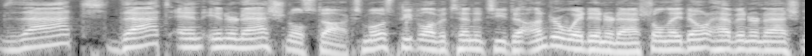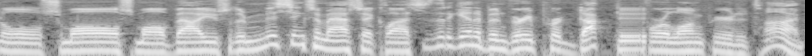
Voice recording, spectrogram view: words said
That that and international stocks. Most people have a tendency to underweight international, and they don't have international small small value, so they're missing some asset classes that again have been very productive for a long period of time,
